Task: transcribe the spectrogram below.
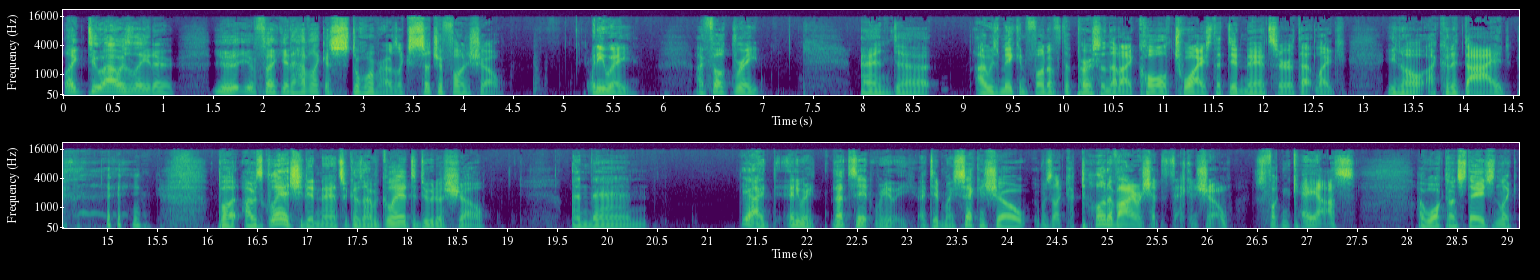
like two hours later, you, you fucking have like a stormer. It was like such a fun show. Anyway, I felt great. And, uh, I was making fun of the person that I called twice that didn't answer. That like, you know, I could have died. but I was glad she didn't answer because I was glad to do the show. And then, yeah. I, anyway, that's it. Really, I did my second show. It was like a ton of Irish at the second show. Fucking chaos. I walked on stage and like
